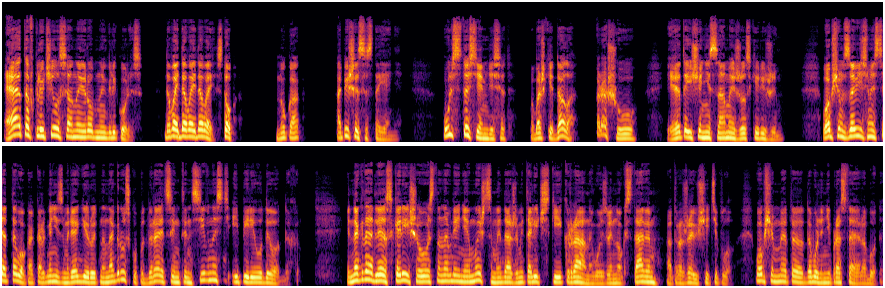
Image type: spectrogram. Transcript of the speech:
Это включился анаэробный гликолиз. Давай, давай, давай, стоп. Ну как? Опиши состояние. Пульс 170. По башке дало? Хорошо. И это еще не самый жесткий режим. В общем, в зависимости от того, как организм реагирует на нагрузку, подбирается интенсивность и периоды отдыха. Иногда для скорейшего восстановления мышц мы даже металлические экраны возле ног ставим, отражающие тепло. В общем, это довольно непростая работа.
